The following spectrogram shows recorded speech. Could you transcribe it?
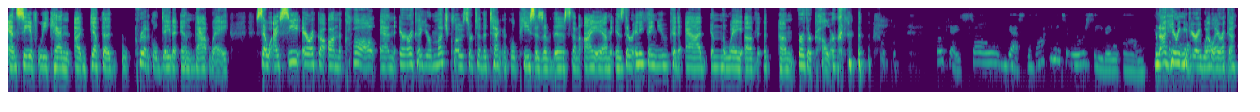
and see if we can uh, get the critical data in that way. So I see Erica on the call, and Erica, you're much closer to the technical pieces of this than I am. Is there anything you could add in the way of uh, um, further color? okay, so yes, the documents that we're receiving. Um, we're not hearing you very well, Erica.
